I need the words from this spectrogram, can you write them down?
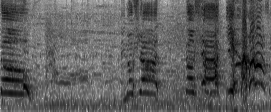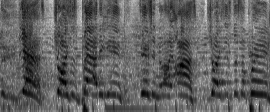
No! No shot! No shot! Yes! Yes! Joyce is batting you! Fusion like us! Joyce is the supreme!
